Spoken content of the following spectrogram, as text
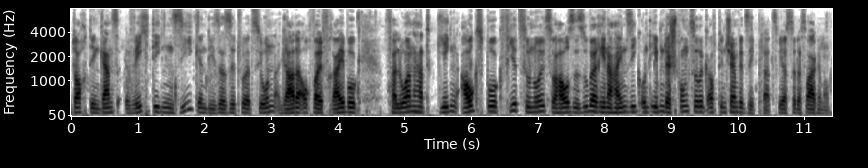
doch den ganz wichtigen Sieg in dieser Situation, gerade auch weil Freiburg verloren hat gegen Augsburg 4 zu 0 zu Hause, souveräner Heimsieg und eben der Sprung zurück auf den Champions League Platz. Wie hast du das wahrgenommen?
